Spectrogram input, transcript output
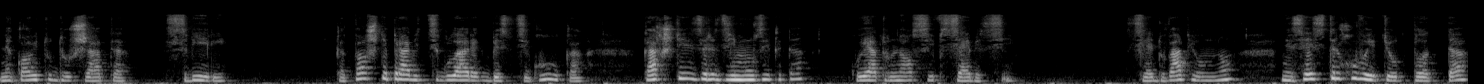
на който душата свири. Какво ще прави цигуларят без цигулка, как ще изрази музиката, която носи в себе си? Следователно, не се страхувайте от плътта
